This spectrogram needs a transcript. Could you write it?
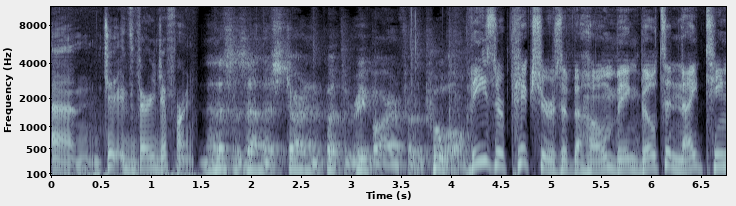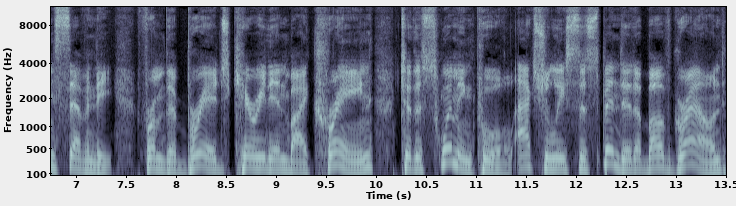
um, it's very different. Now this is when they're starting to put the rebar in for the pool. These are pictures of the home being built in 1970, from the bridge carried in by crane to the swimming pool actually suspended above ground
